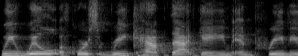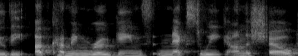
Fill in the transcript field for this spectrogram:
We will, of course, recap that game and preview the upcoming road games next week on the show.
